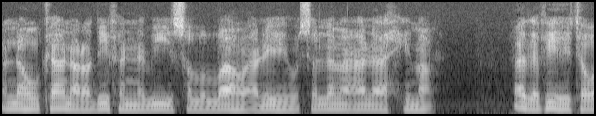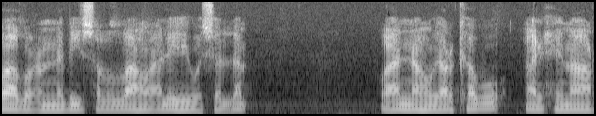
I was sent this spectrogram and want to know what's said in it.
أنه كان رديف النبي صلى الله عليه وسلم على حمار. هذا فيه تواضع النبي صلى الله عليه وسلم وأنه يركب الحمار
